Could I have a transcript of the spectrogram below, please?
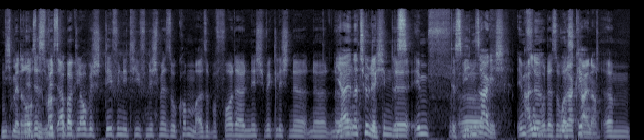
nicht mehr draußen ja, Das wird aber, glaube ich, definitiv nicht mehr so kommen. Also bevor da nicht wirklich eine, eine, eine ja, natürlich. Das, Impf, deswegen äh, sage ich, Impfung alle oder sowas oder keiner. Gibt, ähm,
